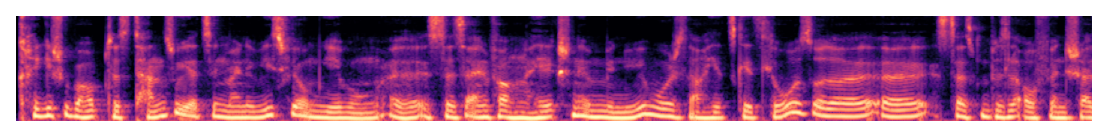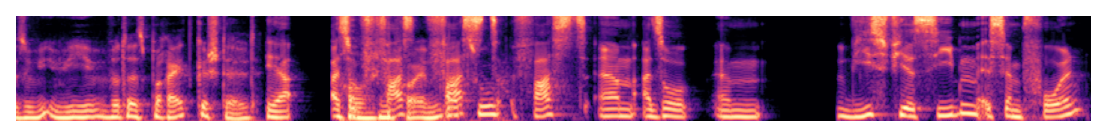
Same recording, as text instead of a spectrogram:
kriege ich überhaupt das Tanzu jetzt in meine vSphere-Umgebung? Äh, ist das einfach ein Häkchen im Menü, wo ich sage, jetzt geht's los oder äh, ist das ein bisschen aufwendig? Also wie, wie wird das bereitgestellt? Ja, also fast, fast, fast, ähm, also ähm, vSphere 7 ist empfohlen.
